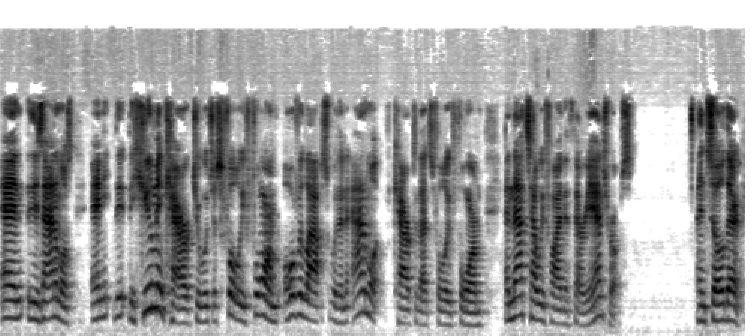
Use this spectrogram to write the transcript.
and these animals. And the, the human character, which is fully formed, overlaps with an animal character that's fully formed, and that's how we find the therianthropes. And so there,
